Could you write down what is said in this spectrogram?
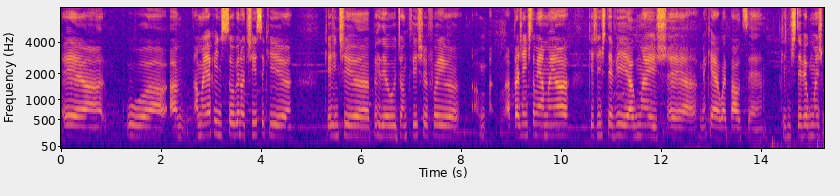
É, o, a, amanhã que a gente soube a notícia que, que a gente uh, perdeu o John Fisher foi uh, pra gente também amanhã que a gente teve algumas, é, como é que é, wipeouts, é, que a gente teve algumas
